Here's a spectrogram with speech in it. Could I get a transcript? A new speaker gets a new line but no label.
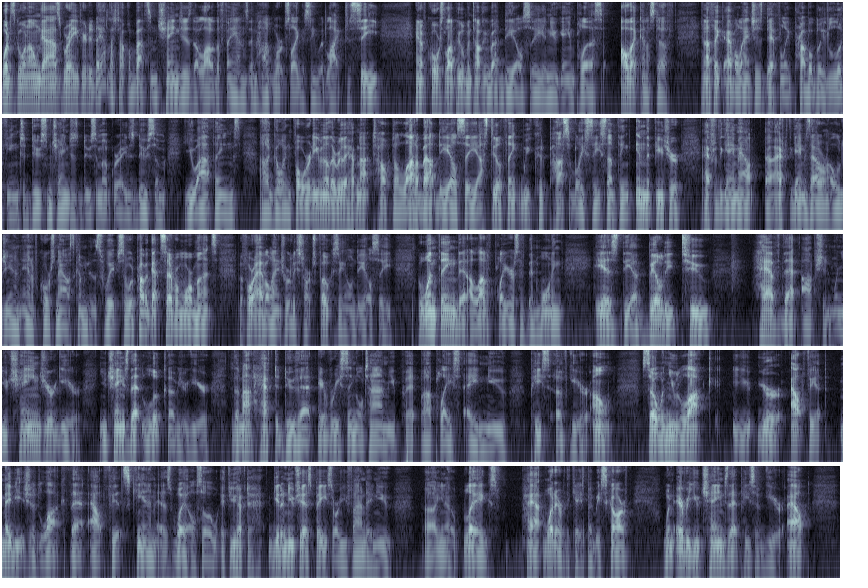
What's going on, guys? Grave here today. To talk about some changes that a lot of the fans in Hogwarts Legacy would like to see. And of course, a lot of people have been talking about DLC and New Game Plus, all that kind of stuff. And I think Avalanche is definitely probably looking to do some changes, do some upgrades, do some UI things uh, going forward. Even though they really have not talked a lot about DLC, I still think we could possibly see something in the future after the game out, uh, after the game is out on old gen, and of course now it's coming to the Switch. So we've probably got several more months before Avalanche really starts focusing on DLC. But one thing that a lot of players have been wanting is the ability to have that option when you change your gear, you change that look of your gear, to not have to do that every single time you put, uh, place a new piece of gear on. So when you lock your outfit, maybe it should lock that outfit skin as well. So if you have to get a new chest piece or you find a new, uh, you know, legs, hat, whatever the case may be, scarf, whenever you change that piece of gear out,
